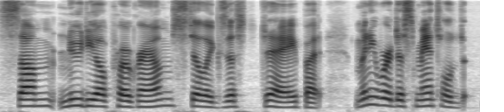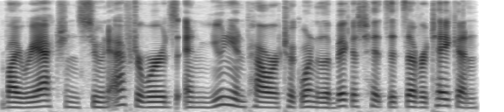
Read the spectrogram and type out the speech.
Some New Deal programs still exist today, but many were dismantled by reactions soon afterwards, and union power took one of the biggest hits it's ever taken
